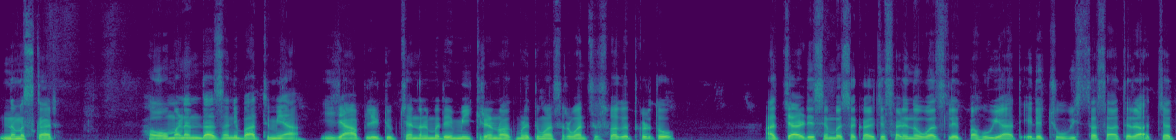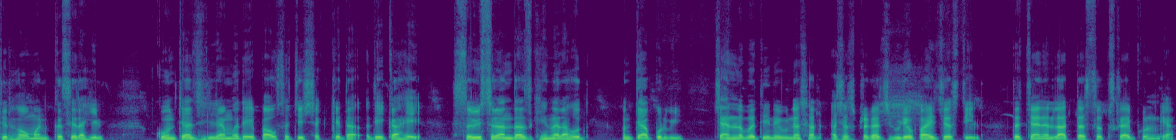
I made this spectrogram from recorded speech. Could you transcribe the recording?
नमस्कार. हवामान अंदाज आणि बातम्या या आपल्या यूट्यूब चॅनलमध्ये मी किरण वाघमुळे तुम्हा सर्वांचं स्वागत करतो. आज चार डिसेंबर सकाळचे साडेनऊ वाजलेत. पाहूयात येत्या चोवीस तासात राज्यातील हवामान कसे राहील? कोणत्या जिल्ह्यामध्ये पावसाची शक्यता अधिक आहे? सविस्तर अंदाज घेणार आहोत. पण त्यापूर्वी चॅनलवरती नवीन असाल अशाच प्रकारचे व्हिडिओ पाहायचे असतील तर चॅनलला आत्ताच सबस्क्राईब करून घ्या.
